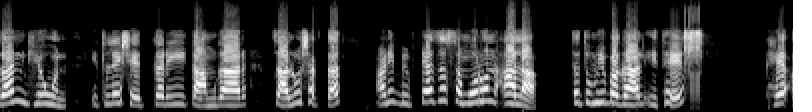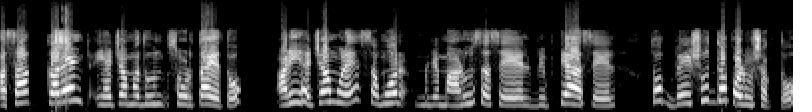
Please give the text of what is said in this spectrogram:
गन घेऊन इथले शेतकरी कामगार चालू शकतात. आणि बिबट्या जर समोरून आला तर तुम्ही बघाल इथे हे असा करंट ह्याच्यामधून सोडता येतो. आणि ह्याच्यामुळे समोर म्हणजे माणूस असेल बिबट्या असेल तो बेशुद्ध पडू शकतो.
